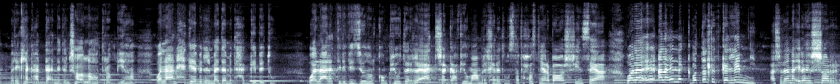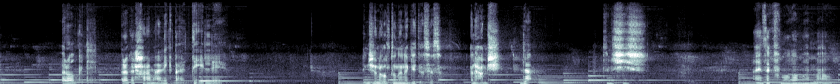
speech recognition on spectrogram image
بارك لك على الدقن اللي إن شاء الله هتربيها. ولا على الحجاب اللي المدام اتحجبته. ولا على التلفزيون والكمبيوتر اللي قاعد تشجع فيهم عمرو خالد ومصطفى حسني 24 ساعة. ولا إيه؟ على إنك بطلت تكلمني عشان أنا إله الشر. راجل راجل حرام عليك بقى. اتقي الله؟ انجي أنا غلطان أنا جيت أساسا. أنا همشي. لا تمشيش. عايزك في موضوع مهم قوي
